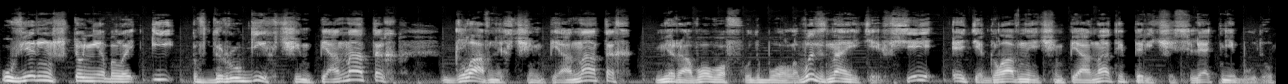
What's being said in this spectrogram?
Уверен, что не было и в других чемпионатах, главных чемпионатах мирового футбола. Вы знаете, все эти главные чемпионаты перечислять не буду.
